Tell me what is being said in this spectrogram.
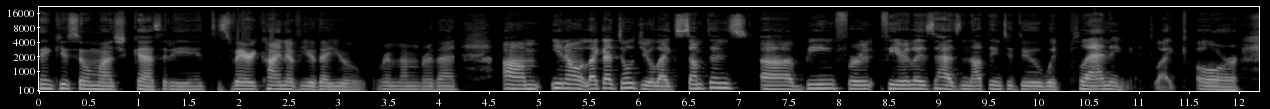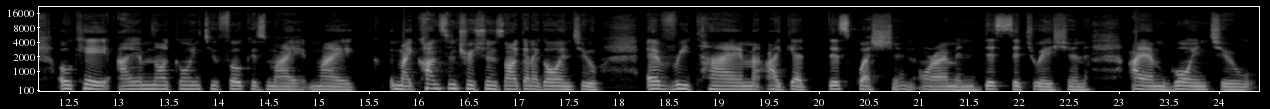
Thank you so much, Cassidy. It's very kind of you that you remember that. Um, you know, like I told you, like sometimes uh, being for fearless has nothing to do with planning it. Like, or okay, I am not going to focus my my my concentration is not going to go into every time I get this question or I'm in this situation, I am going to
